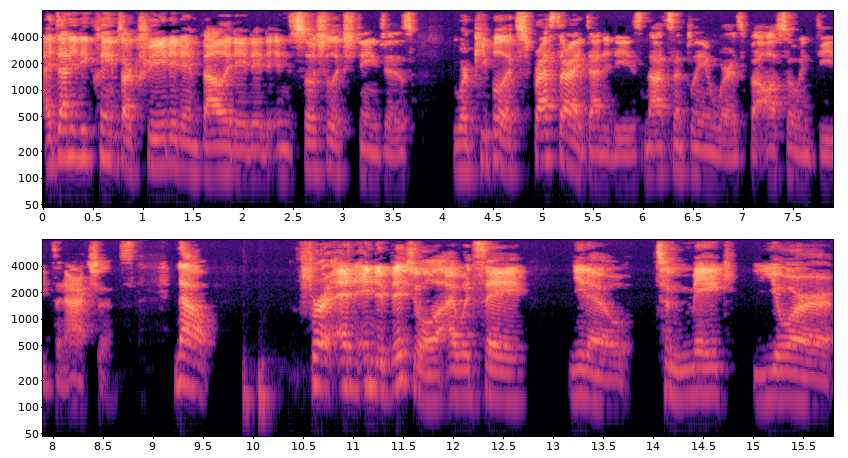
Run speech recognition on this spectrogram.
identity claims are created and validated in social exchanges where people express their identities not simply in words but also in deeds and actions. Now for an individual i would say you know to make your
